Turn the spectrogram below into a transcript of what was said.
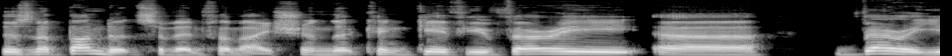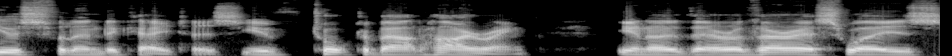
there's an abundance of information that can give you very uh, very useful indicators. You've talked about hiring. You know there are various ways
